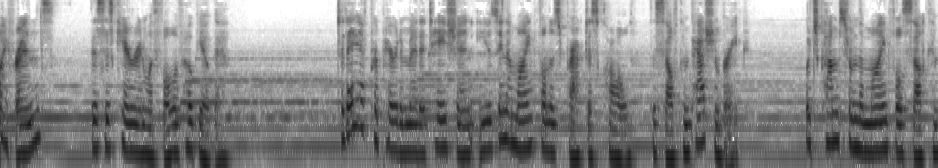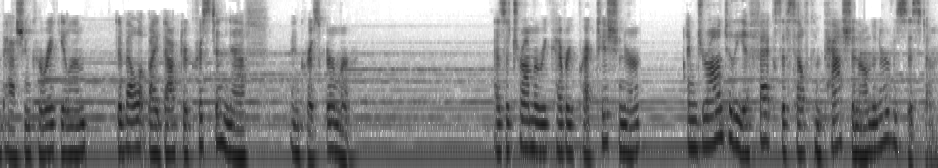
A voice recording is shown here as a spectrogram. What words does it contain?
my friends. This is Karen with Full of Hope Yoga. Today I've prepared a meditation using a mindfulness practice called the Self Compassion Break, which comes from the Mindful Self Compassion curriculum developed by Dr. Kristin Neff and Chris Germer. As a trauma recovery practitioner, I'm drawn to the effects of self compassion on the nervous system.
